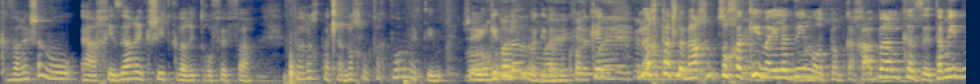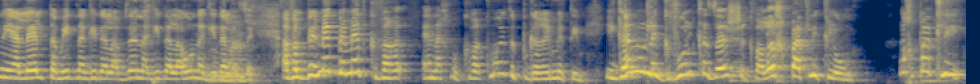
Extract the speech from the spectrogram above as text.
כבר יש לנו, האחיזה הרגשית כבר התרופפה. כבר לא אכפת לנו, אנחנו כבר כמו מתים. שיגידו לנו, נגיד לנו כבר כן, לא אכפת לנו, אנחנו צוחקים, הילדים עוד פעם ככה, הבעל כזה, תמיד ניילל, תמיד נגיד עליו זה, נגיד על ההוא, נגיד על הזה. אבל באמת, באמת כבר, אנחנו כבר כמו איזה פגרים מתים. הגענו לגבול כזה שכבר לא אכפת לי כלום. לא אכפת לי.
